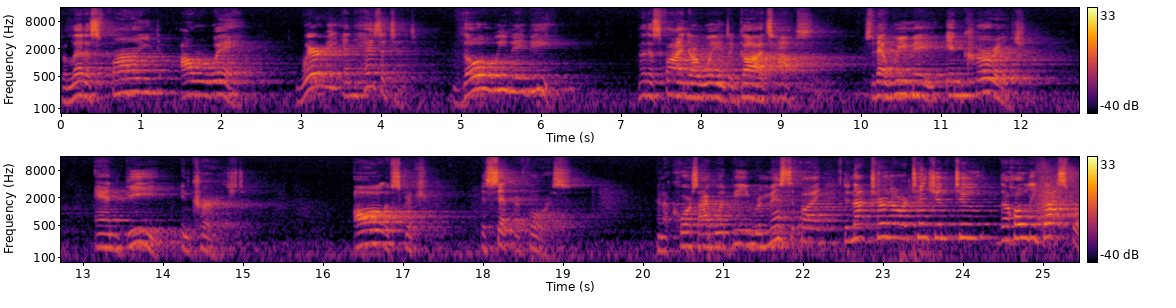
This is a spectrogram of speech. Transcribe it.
but let us find our way, wary and hesitant though we may be. Let us find our way into God's house so that we may encourage and be encouraged. All of Scripture is set before us. And of course, I would be remiss if I did not turn our attention to the holy gospel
